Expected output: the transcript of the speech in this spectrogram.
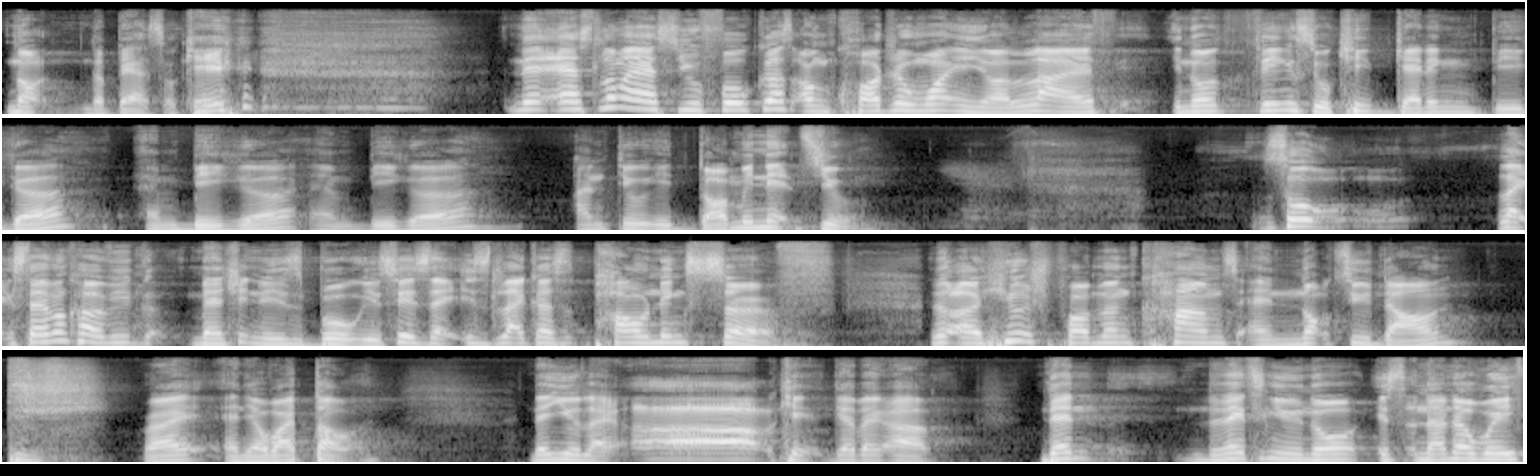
not the best, okay? then as long as you focus on quadrant one in your life, you know, things will keep getting bigger and bigger and bigger until it dominates you. So, like Stephen Covey mentioned in his book, he says that it's like a pounding surf. A huge problem comes and knocks you down, right? And you're wiped out. Then you're like, ah, oh, okay, get back up. Then the next thing you know, it's another wave,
